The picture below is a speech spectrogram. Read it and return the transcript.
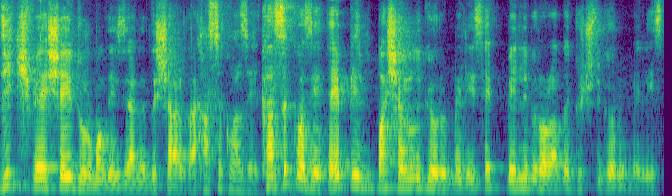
dik ve şey durmalıyız yani dışarıda. Kasık vaziyeti. Kasık vaziyette hep bir başarılı görünmeliyiz. Hep belli bir oranda güçlü görünmeliyiz.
